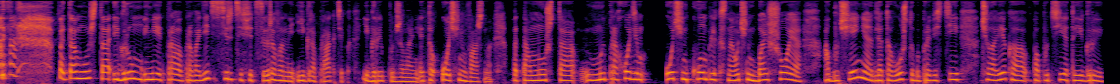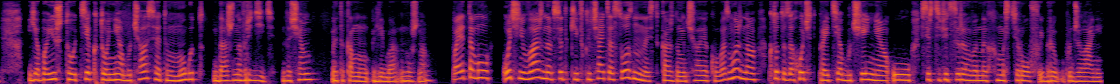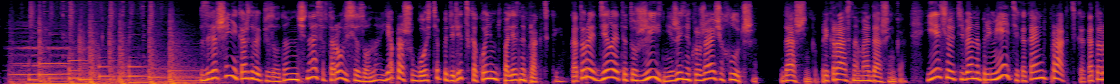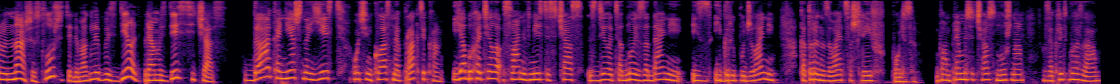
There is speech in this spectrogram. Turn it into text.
Потому что игру имеет право проводить сертифицированный игропрактик игры «Путь желаний». Это очень важно, потому что мы проходим очень комплексное, очень большое обучение для того, чтобы провести человека по пути этой игры. Я боюсь, что те, кто не обучался этому, могут даже навредить. Зачем это кому-либо нужно? Поэтому очень важно все-таки включать осознанность каждому человеку. Возможно, кто-то захочет пройти обучение у сертифицированных мастеров игры «Путь желаний». В завершении каждого эпизода, начиная со второго сезона, я прошу гостя поделиться какой-нибудь полезной практикой, которая делает эту жизнь и жизнь окружающих лучше. Дашенька, прекрасная моя Дашенька, есть ли у тебя на примете какая-нибудь практика, которую наши слушатели могли бы сделать прямо здесь сейчас? Да, конечно, есть очень классная практика. И я бы хотела с вами вместе сейчас сделать одно из заданий из игры «Путь желаний», которое называется «Шлейф пользы». Вам прямо сейчас нужно закрыть глаза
